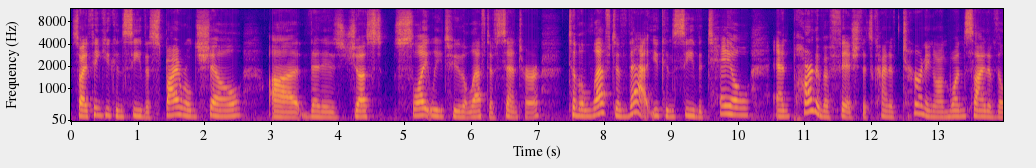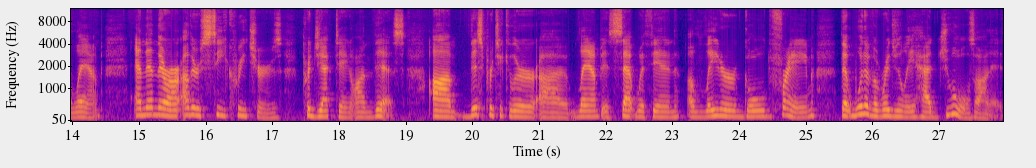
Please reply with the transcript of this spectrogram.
So I think you can see the spiraled shell uh, that is just slightly to the left of center. To the left of that, you can see the tail and part of a fish that's kind of turning on one side of the lamp. And then there are other sea creatures projecting on this. Um, this particular uh, lamp is set within a later gold frame that would have originally had jewels on it.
